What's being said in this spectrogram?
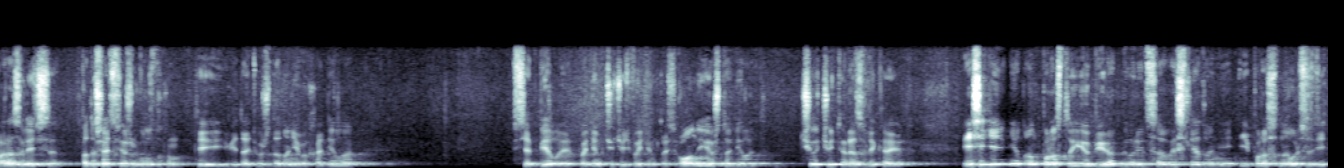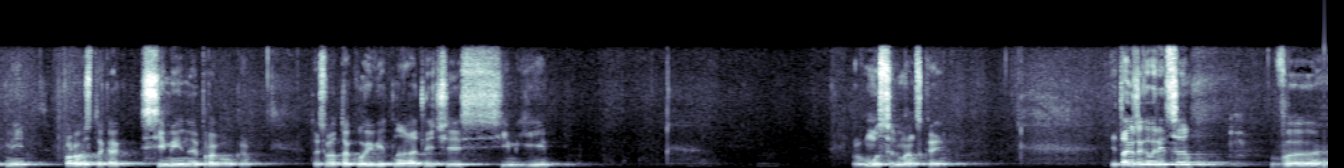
поразвлечься, подышать свежим воздухом. Ты, видать, уже давно не выходила, вся белая, пойдем чуть-чуть выйдем. То есть он ее что делает? Чуть-чуть развлекает. Если денег нет, он просто ее берет, говорится в исследовании, и просто на улице с детьми, просто как семейная прогулка. То есть вот такой вид на отличие семьи в мусульманской. И также говорится в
